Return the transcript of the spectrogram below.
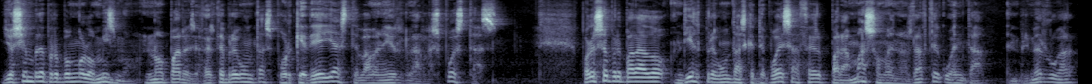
Yo siempre propongo lo mismo, no pares de hacerte preguntas porque de ellas te van a venir las respuestas. Por eso he preparado 10 preguntas que te puedes hacer para más o menos darte cuenta, en primer lugar,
